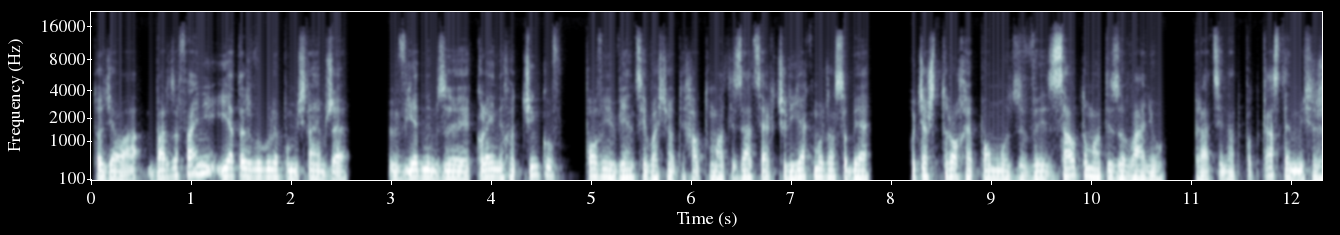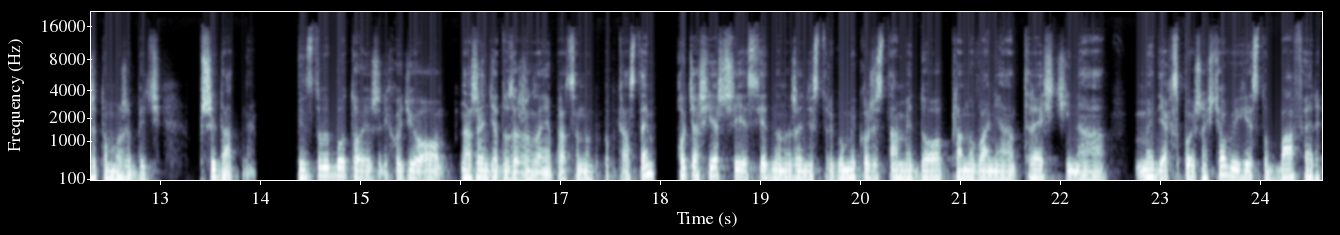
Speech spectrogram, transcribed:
To działa bardzo fajnie i ja też w ogóle pomyślałem, że w jednym z kolejnych odcinków powiem więcej właśnie o tych automatyzacjach, czyli jak można sobie chociaż trochę pomóc w zautomatyzowaniu pracy nad podcastem. Myślę, że to może być przydatne. Więc to by było to, jeżeli chodzi o narzędzia do zarządzania pracą nad podcastem. Chociaż jeszcze jest jedno narzędzie, z którego my korzystamy do planowania treści na mediach społecznościowych. Jest to Buffer,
